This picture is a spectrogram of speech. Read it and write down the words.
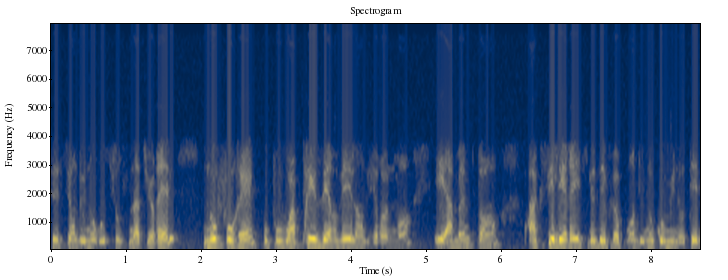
gestion de nos ressources naturelles, nos forêts, pour pouvoir préserver l'environnement et en même temps accélérer le développement de nos communautés,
